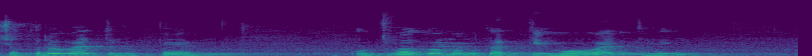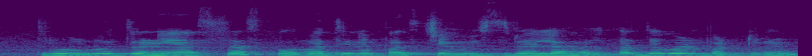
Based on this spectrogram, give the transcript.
ચક્રવાત રૂપે ઉજ્જવગમન કરતી હોવાથી ધ્રુવવૃત્તોની આસપાસ પૂર્વથી ને પશ્ચિમ વિસ્તરેલા હલકા દબાણપટ્ટનું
